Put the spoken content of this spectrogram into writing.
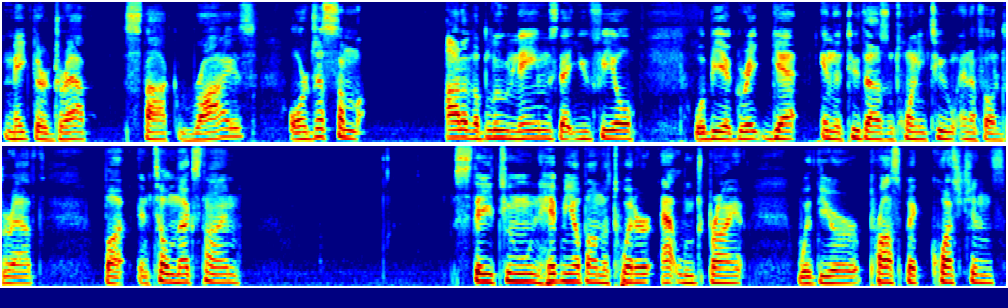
make their draft stock rise or just some out of the blue names that you feel would be a great get in the 2022 NFL draft. But until next time, stay tuned. Hit me up on the Twitter at Luch Bryant with your prospect questions.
